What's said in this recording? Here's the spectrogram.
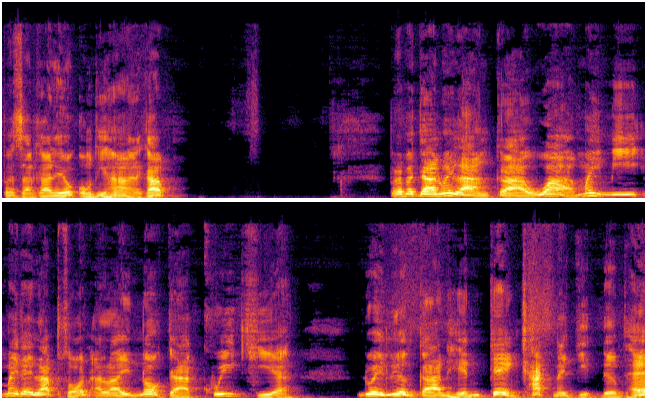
พระสังฆานายกองค์ที่ห้านะครับ พระอาจารย์ไว้ลางกล่าวว่าไม่มีไม่ได้รับสอนอะไรนอกจากคุยเขียด้วยเรื่องการเห็นแจ้งชัดในจิตเดิมแท้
